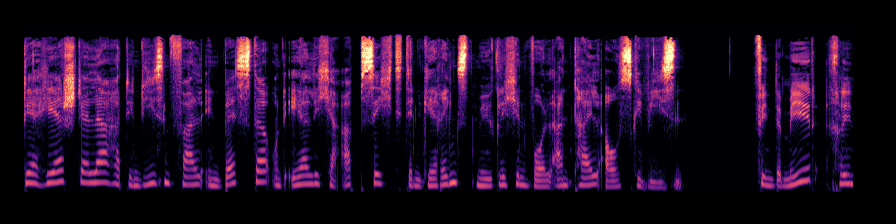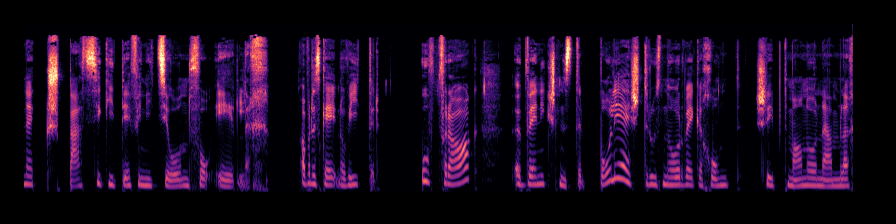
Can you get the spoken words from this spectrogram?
Der Hersteller hat in diesem Fall in bester und ehrlicher Absicht den geringstmöglichen Wollanteil ausgewiesen. Finden wir eine gespässige Definition von ehrlich. Aber es geht noch weiter. Auf die Frage, ob wenigstens der Polyester aus Norwegen kommt, schreibt Manor nämlich,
